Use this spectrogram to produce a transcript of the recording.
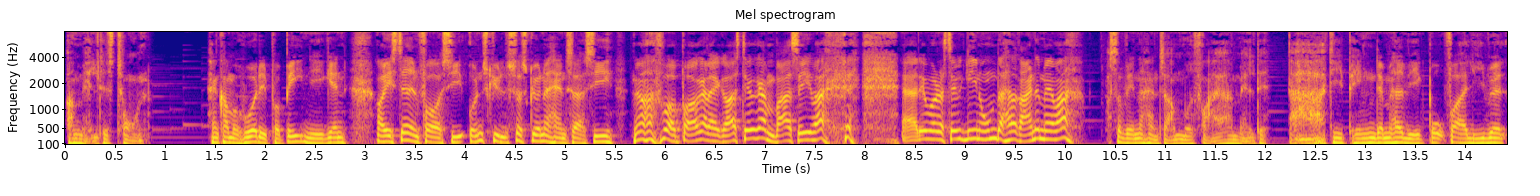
og Meltes tårn. Han kommer hurtigt på benene igen, og i stedet for at sige undskyld, så skynder han sig at sige, Nå, hvor pokker der ikke også, det kan man bare se, hva'? ja, det var der slet ikke lige nogen, der havde regnet med, hva'? Og så vender han sig om mod Freja og Malte. Ah, de penge, dem havde vi ikke brug for alligevel.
